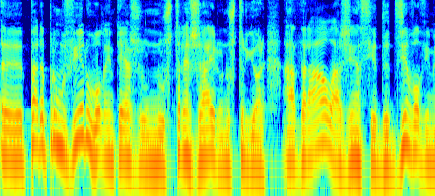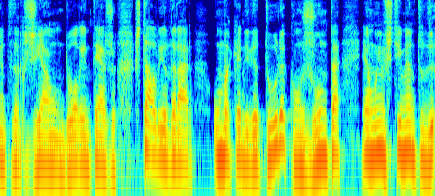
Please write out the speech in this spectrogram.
Eh, para promover o Alentejo no estrangeiro, no exterior. A ADRAL, a Agência de Desenvolvimento da Região do Alentejo, está a liderar uma candidatura conjunta. É um investimento de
